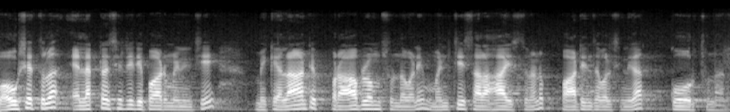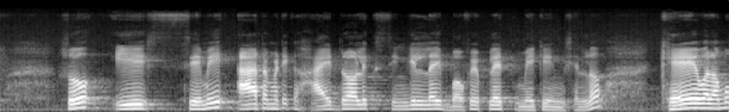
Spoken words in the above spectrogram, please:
భవిష్యత్తులో ఎలక్ట్రిసిటీ డిపార్ట్మెంట్ నుంచి మీకు ఎలాంటి ప్రాబ్లమ్స్ ఉండవని మంచి సలహా ఇస్తున్నాను పాటించవలసిందిగా కోరుతున్నాను సో ఈ semi automatic hydraulic single line buffet plate making మిషన్లో కేవలము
